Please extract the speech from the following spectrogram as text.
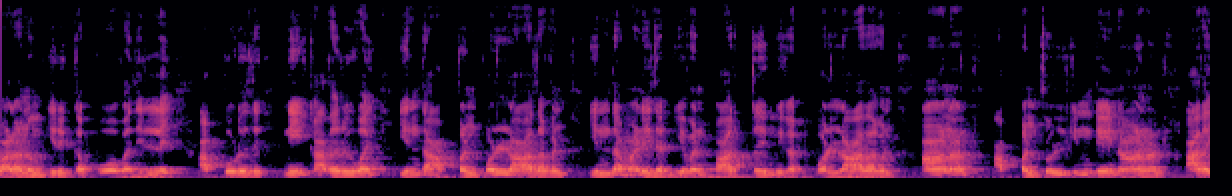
பலனும் இருக்கப் போவதில்லை. அப்பொழுது நீ கதறுவாய். இந்த அப்பன் பொல்லாதவன் இந்த மனிதன் இவன் பார்த்து மிக பொல்லாதவன். ஆனால் அப்பன் சொல்கின்றேன் ஆனால் அதை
